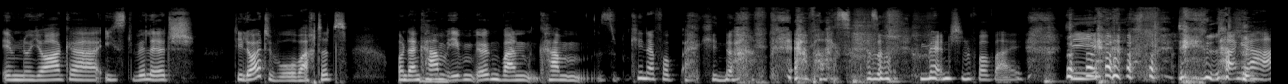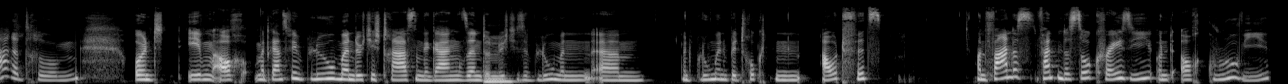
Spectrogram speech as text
im New Yorker East Village die Leute beobachtet. Und dann kamen eben irgendwann kamen Kinder vorbei, Kinder, Erwachsene, also Menschen vorbei, die, die lange Haare trugen und eben auch mit ganz viel Blumen durch die Straßen gegangen sind und Mhm. durch diese Blumen, ähm, mit Blumen bedruckten Outfits und fanden das, fanden das so crazy und auch groovy,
